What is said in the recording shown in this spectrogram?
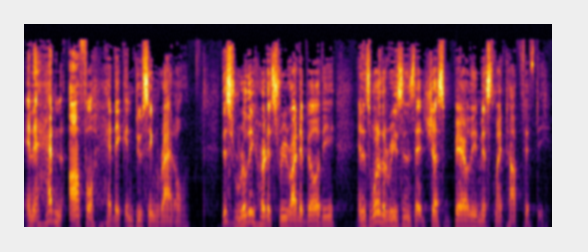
and it had an awful headache-inducing rattle. This really hurt its rerideability and is one of the reasons that it just barely missed my top 50.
